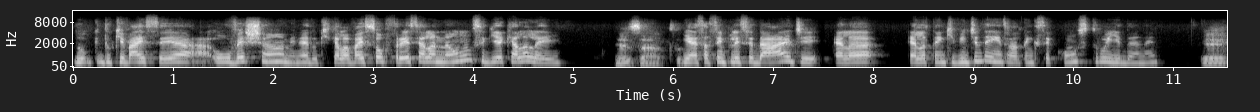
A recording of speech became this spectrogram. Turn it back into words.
do, do, que vai ser a, o vexame, né? Do que ela vai sofrer se ela não seguir aquela lei. Exato. E essa simplicidade, ela ela tem que vir de dentro, ela tem que ser construída, né? É.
